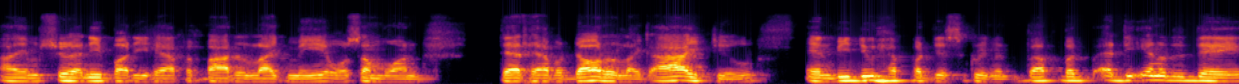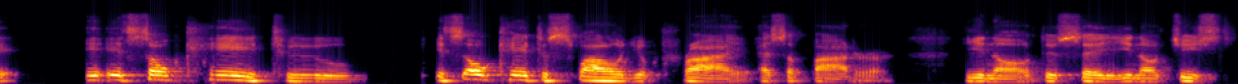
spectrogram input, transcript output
I am sure anybody have a father like me or someone that have a daughter like I do, and we do have a disagreement. But but at the end of the day, it, it's okay to it's okay to swallow your pride as a father, you know, to say, you know, geez,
